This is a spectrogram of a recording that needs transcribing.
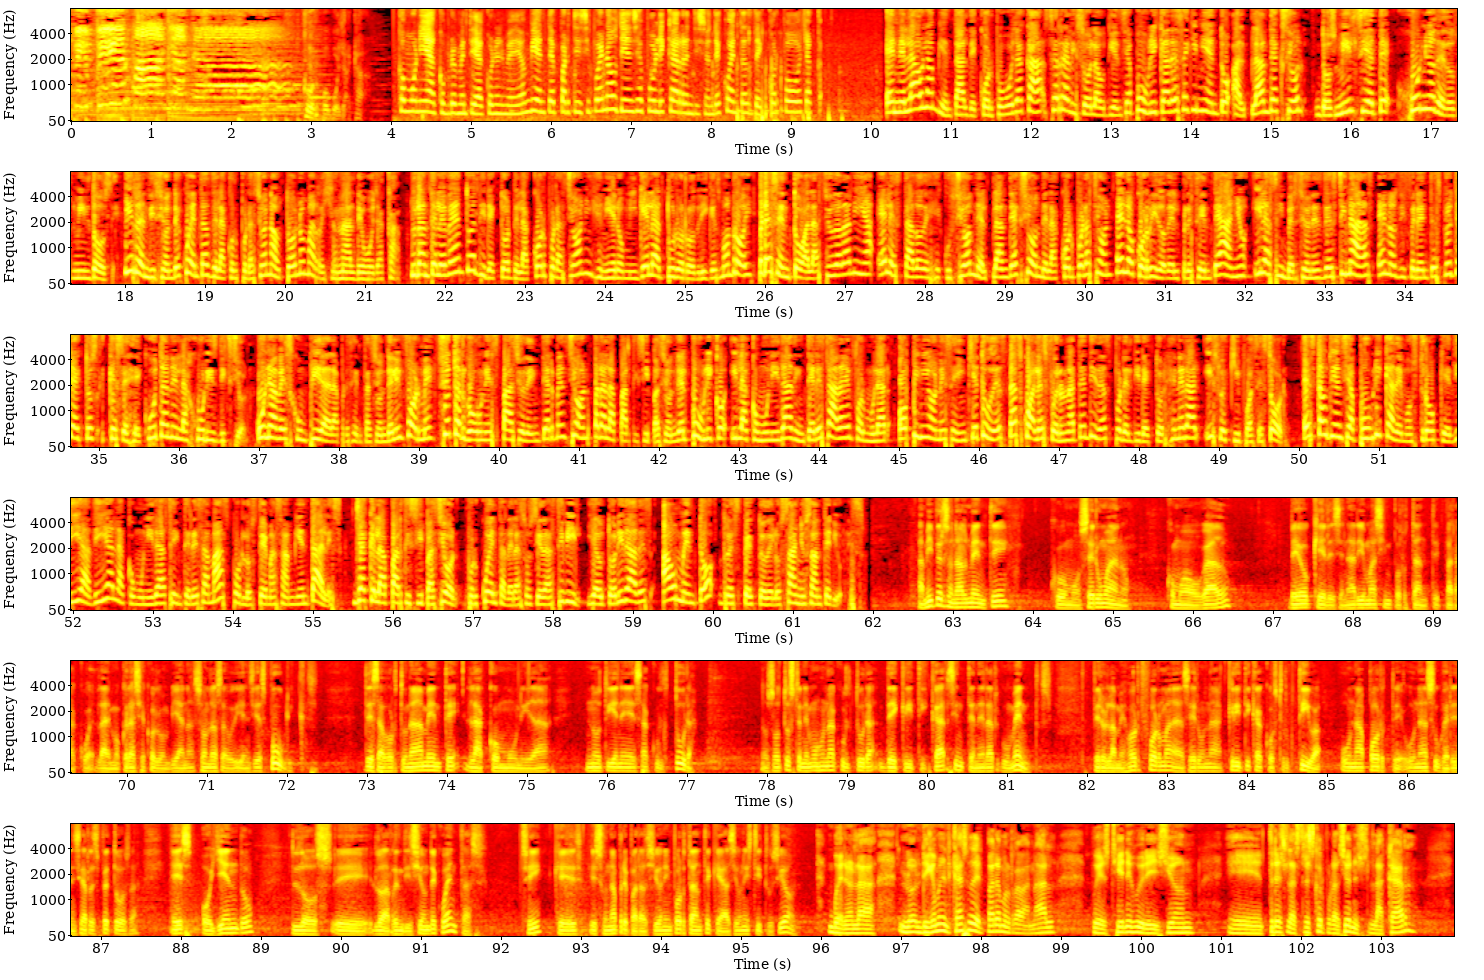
Vivir mañana. Corpo Boyacá. Comunidad comprometida con el medio ambiente participó en audiencia pública de rendición de cuentas de Corpo Boyacá. En el aula ambiental de Corpo Boyacá se realizó la audiencia pública de seguimiento al Plan de Acción 2007, junio de 2012 y rendición de cuentas de la Corporación Autónoma Regional de Boyacá. Durante el evento, el director de la corporación, ingeniero Miguel Arturo Rodríguez Monroy, presentó a la ciudadanía el estado de ejecución del Plan de Acción de la corporación en lo corrido del presente año y las inversiones destinadas en los diferentes proyectos que se ejecutan en la jurisdicción. Una vez cumplida la presentación del informe, se otorgó un espacio de intervención para la participación del público y la comunidad interesada en formular opiniones e inquietudes, las cuales fueron atendidas por el director general y su equipo asesor. Esta audiencia pública demostró que día a día la comunidad se interesa más por los temas ambientales, ya que la participación por cuenta de la sociedad civil y autoridades aumentó respecto de los años anteriores. A mí personalmente, como ser humano, como abogado, veo que el escenario más importante para la democracia colombiana son las audiencias públicas. Desafortunadamente, la comunidad no tiene esa cultura. Nosotros tenemos una cultura de criticar sin tener argumentos, pero la mejor forma de hacer una crítica constructiva, un aporte, una sugerencia respetuosa, es oyendo eh, la rendición de cuentas, ¿sí? que es, una preparación importante que hace una institución. Bueno, la, lo, digamos el caso del páramo Rabanal, pues tiene jurisdicción eh, tres, las tres corporaciones, la CAR,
